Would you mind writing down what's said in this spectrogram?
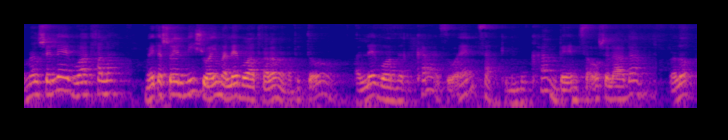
אומר שלב הוא ההתחלה. אם היית שואל מישהו האם הלב הוא ההתחלה, הוא אומר פתאום? הלב הוא המרכז, הוא האמצע, כי ממוקם באמצעו של האדם. אבל לא,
